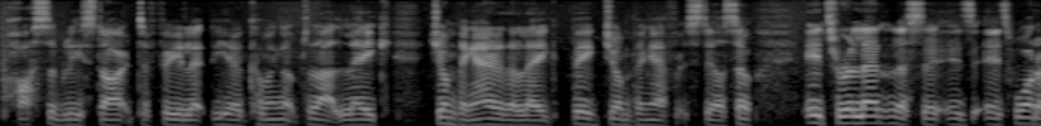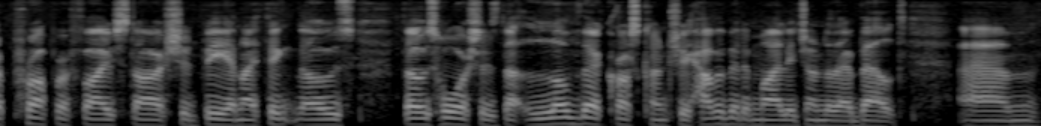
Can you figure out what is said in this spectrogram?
possibly start to feel it, you know, coming up to that lake, jumping out of the lake, big jumping effort still. So it's relentless. It- It's, it's what a proper five star should be, and I think those those horses that love their cross country, have a bit of mileage under their belt. Um,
